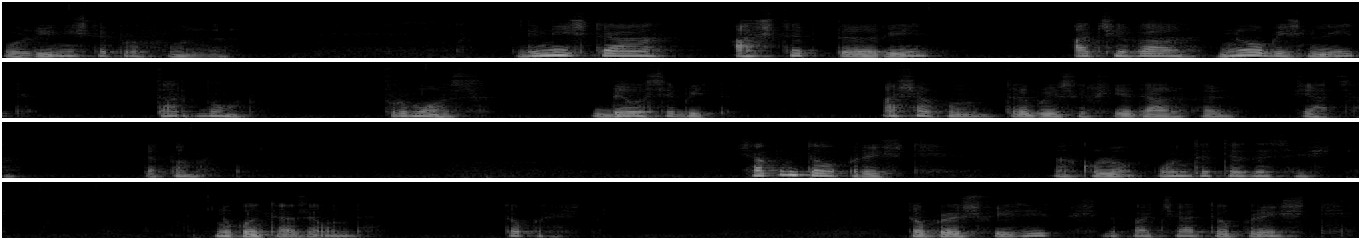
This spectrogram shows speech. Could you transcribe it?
o liniște profundă. Liniștea așteptării a ceva neobișnuit, dar bun, frumos, deosebit, așa cum trebuie să fie de altfel viața pe pământ. Și acum te oprești acolo unde te găsești. Nu contează unde. Te oprești. Te oprești fizic și după aceea te oprești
